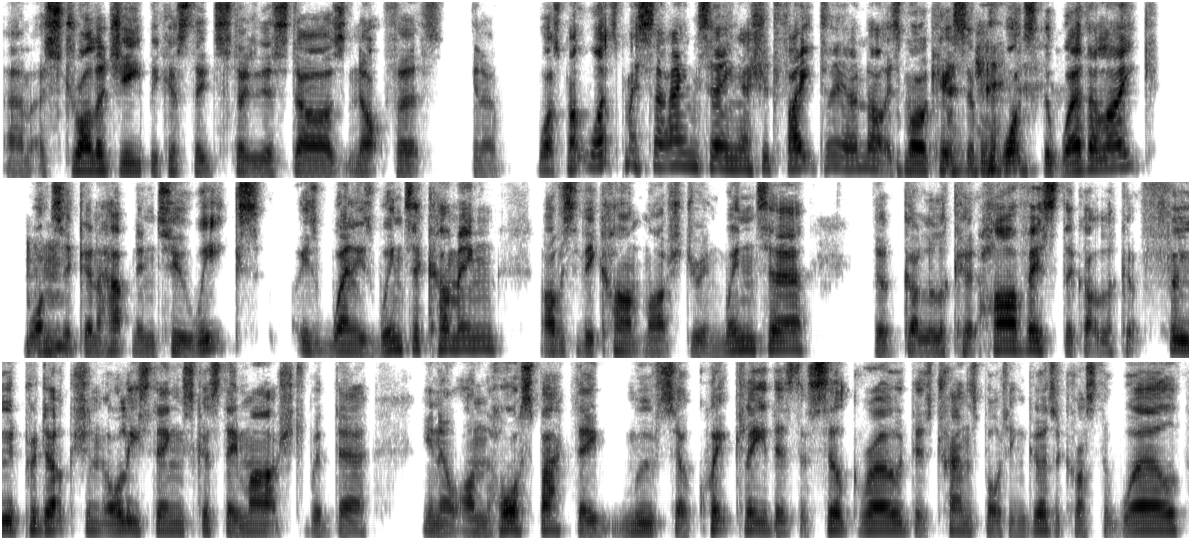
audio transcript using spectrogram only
um, astrology because they'd study the stars not for, you know, what's my what's my sign saying I should fight today or not? It's more a case of what's the weather like? What's mm-hmm. it going to happen in two weeks? Is when is winter coming? Obviously, they can't march during winter. They've got to look at harvest. They've got to look at food production, all these things because they marched with their, you know, on horseback. They moved so quickly. There's the Silk Road. There's transporting goods across the world.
